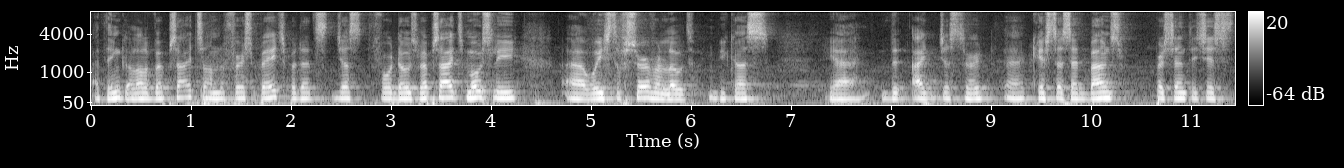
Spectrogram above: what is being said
I think a lot of websites on the first page, but that's just for those websites. Mostly uh, waste of server load because yeah the, i just heard uh, krista said bounce percentage is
